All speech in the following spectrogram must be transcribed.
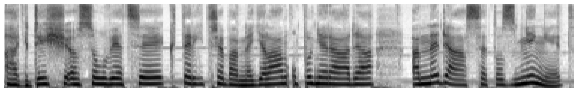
A když eh, jsou věci, které třeba nedělám úplně ráda a nedá se to změnit,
